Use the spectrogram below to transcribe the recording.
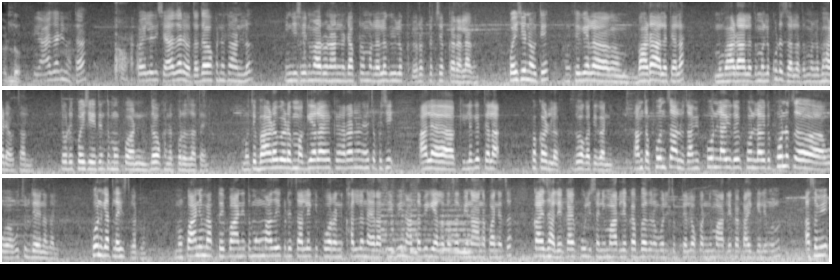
घडलं. ते आजारी होता. पहिल्या दिवशी आजारी होता दवाखान्यातून आणलं. इंजेक्शन मारून आणलं. डॉक्टर मला लगे रक्त चेक करायला लागलं. पैसे नव्हते. मग ते गेला भाडं आलं त्याला. मग भाडं आलं तर म्हणलं कुठं चाललं? तर म्हणलं भाड्यावर चाललो. तेवढे पैसे येते तर मग दवाखान्यात परत जात आहे मग ते भाडं बिडं मग गेला करायला ह्याच्यापाशी आल्या की लगेच त्याला पकडलं दोघा तिघांनी. आमचा फोन चालूच. आम्ही फोन लावतोय फोन लावतोय फोनच उचलू द्यायना झालं. फोन घेतला हिसकटून मग पाणी मागतोय पाणी तर मग माझं इकडे चाललं की पोरांनी खाल्लं नाही रात्री बिन आता बी गेला तसा बिना आणा पाण्याचं. काय झाले काय पोलिसांनी मारले का बजरंगबलीच्या त्या लोकांनी मारले का काय केले म्हणून. असं मी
